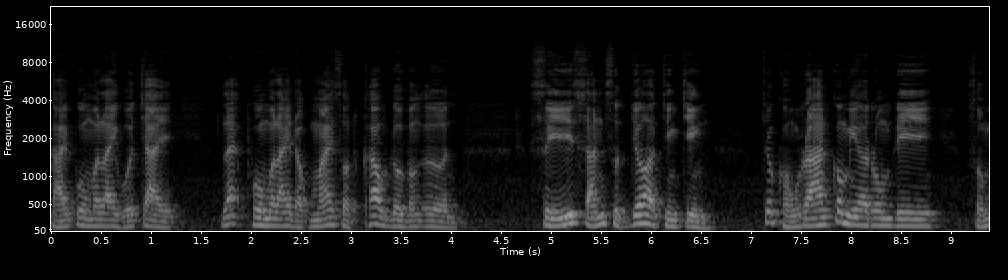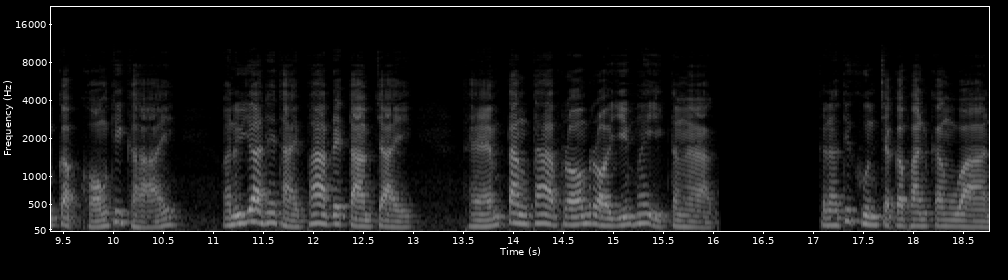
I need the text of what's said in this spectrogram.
ขายพวงมาลัยหัวใจ และพวงมาลัยดอกไม้สดเข้าโดยบังเอิญ สีสันสุดยอดจริงๆ เจ้าของร้านก็มีอารมณ์ดี สมกับของที่ขาย อนุญาตให้ถ่ายภาพได้ตามใจ แถมตั้งท่าพร้อมรอยยิ้มให้อีกต่างหาก ขณะที่คุณจักรพันธ์กังวาน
